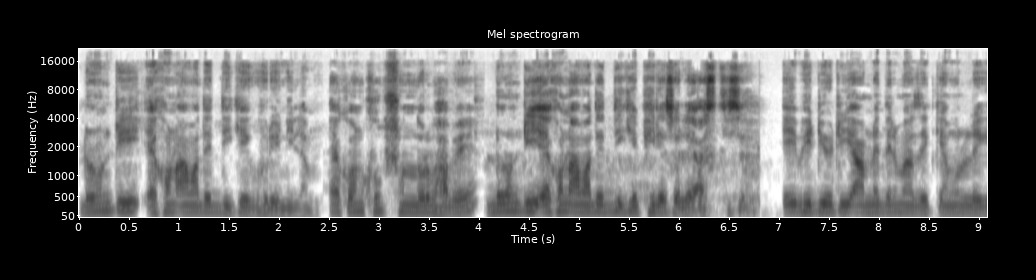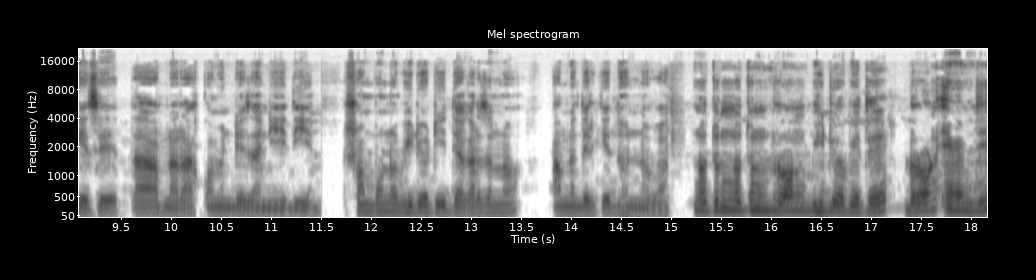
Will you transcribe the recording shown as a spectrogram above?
ড্রোনটি এখন আমাদের দিকে ঘুরে নিলাম। এখন খুব সুন্দরভাবে ড্রোনটি এখন আমাদের দিকে ফিরে চলে আসতেছে। এই ভিডিওটি আপনাদের মাঝে কেমন লেগেছে তা আপনারা কমেন্টে জানিয়ে দিন সম্পূর্ণ ভিডিওটি দেখার জন্য আপনাদেরকে ধন্যবাদ। নতুন নতুন ড্রোন ভিডিও পেতে ড্রোন এম এমএমজি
